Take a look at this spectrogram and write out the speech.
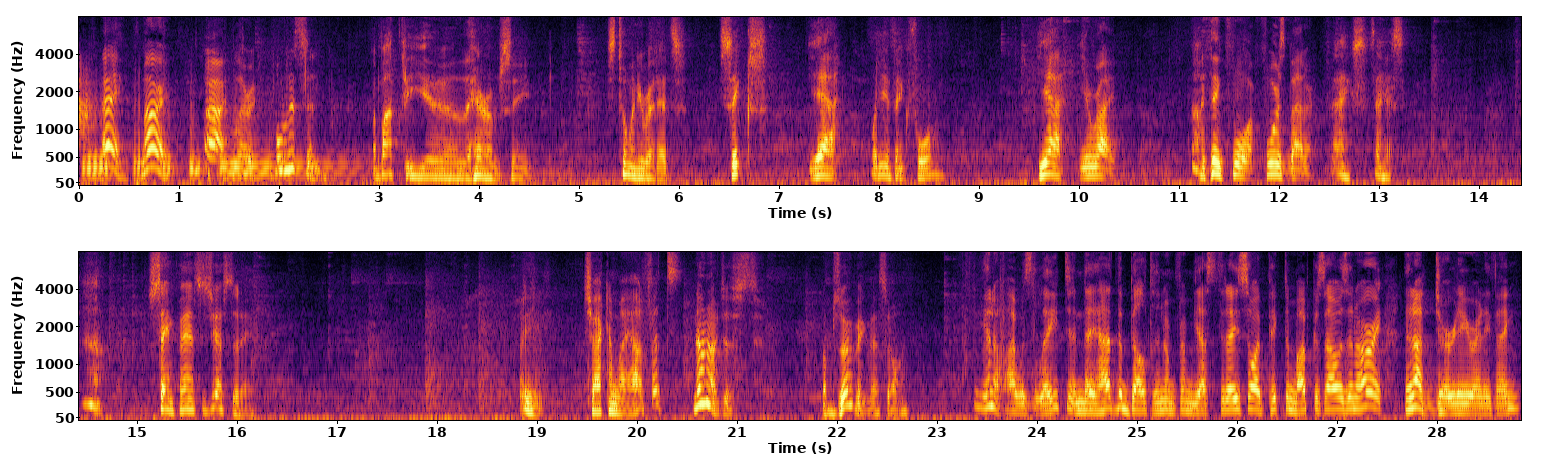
Hey, Murray. Ah, Larry. Oh, listen. About the uh, the harem scene. It's too many redheads. Six? Yeah, What do you think? Four? yeah, you're right. I think four. Four's better. Thanks. Thanks. Oh, same pants as yesterday. What are you, tracking my outfits? No, no, just observing. That's all. You know, I was late and they had the belt in them from yesterday, so I picked them up because I was in a hurry. They're not dirty or anything.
